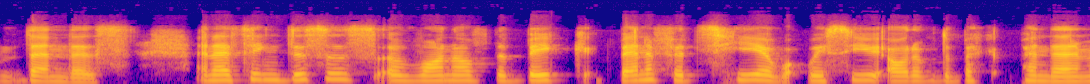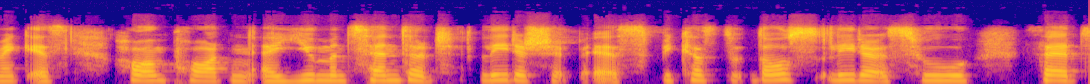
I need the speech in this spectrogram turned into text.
than this. And I think this is uh, one of the big benefits here. What we see out of the pandemic is how important a human centered leadership is, because those leaders who said,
